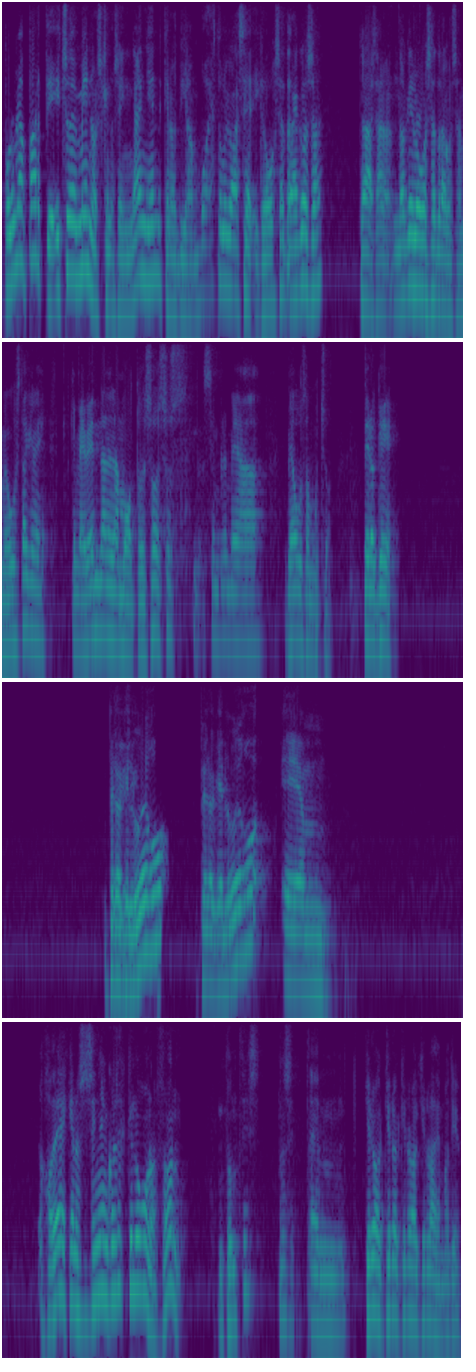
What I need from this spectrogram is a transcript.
por una parte, echo de menos que nos engañen, que nos digan, Buah, esto es lo que va a ser, y que luego sea otra cosa. O sea, no que luego sea otra cosa, me gusta que me, que me vendan la moto, eso, eso siempre me ha, me ha gustado mucho. Pero que. Pero que luego. Pero que luego. em, joder, es que nos enseñan cosas que luego no son. Entonces, no sé. em, quiero, quiero, quiero, quiero la demo, tío.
